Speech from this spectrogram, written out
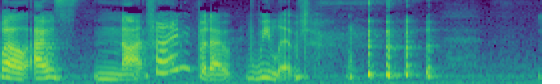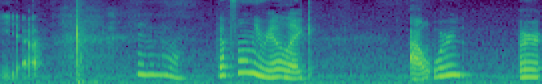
Well, I was not fine, but I we lived. yeah. I don't know. That's the only real like outward or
